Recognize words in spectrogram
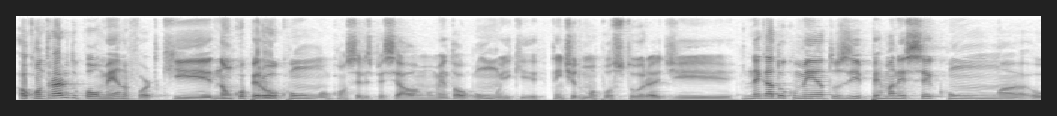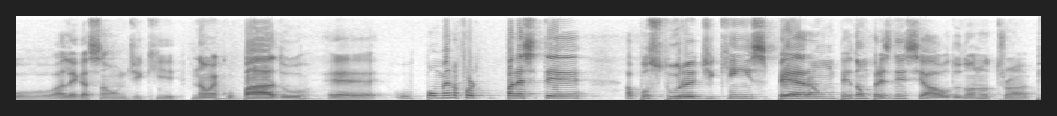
Ao contrário do Paul Manafort, que não cooperou com o Conselho Especial em momento algum e que tem tido uma postura de negar documentos e permanecer com a, a alegação de que não é culpado, é, o Paul Manafort parece ter a postura de quem espera um perdão presidencial do Donald Trump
